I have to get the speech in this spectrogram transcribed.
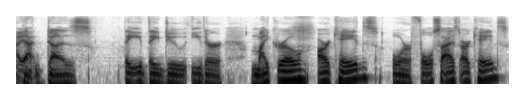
Oh, yeah. that does they they do either micro arcades or full sized arcades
